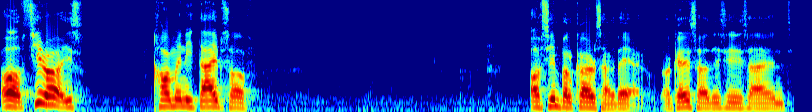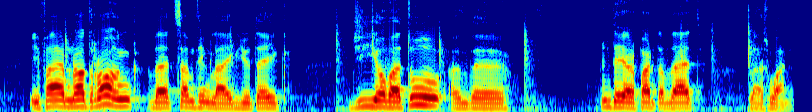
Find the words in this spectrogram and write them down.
oh, zero is how many types of of simple curves are there. Okay, so this is, and if I am not wrong, that's something like you take g over 2 and the entire part of that plus 1.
